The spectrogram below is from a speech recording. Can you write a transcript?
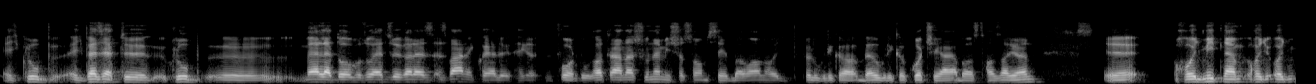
egy klub, egy vezető klub mellett dolgozó edzővel ez, ez bármikor előfordulhat, ráadásul nem is a szomszédban van, hogy felugrik a, beugrik a kocsiába, azt hazajön. Hogy mit nem, hogy, hogy,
